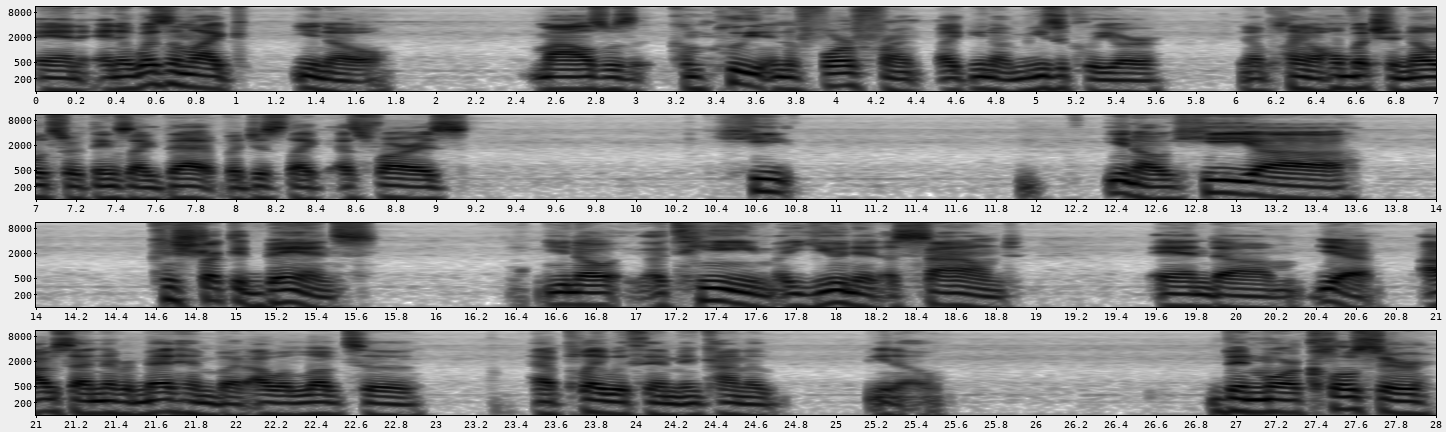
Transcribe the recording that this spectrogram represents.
And and it wasn't like, you know, Miles was completely in the forefront, like, you know, musically or, you know, playing a whole bunch of notes or things like that. But just like as far as he, you know, he uh constructed bands you know, a team, a unit, a sound. And um, yeah, obviously I never met him, but I would love to have played with him and kind of, you know, been more closer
